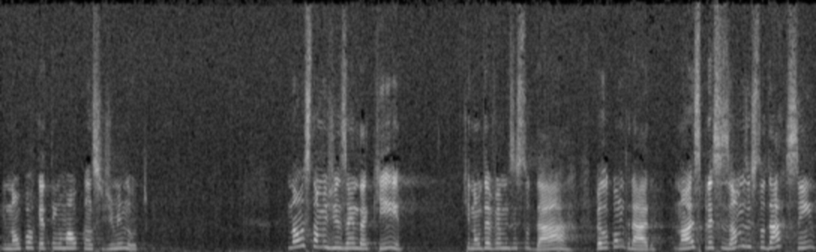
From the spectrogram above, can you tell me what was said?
e não porque tem um alcance diminuto. Não estamos dizendo aqui que não devemos estudar, Pelo contrário, nós precisamos estudar sim.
